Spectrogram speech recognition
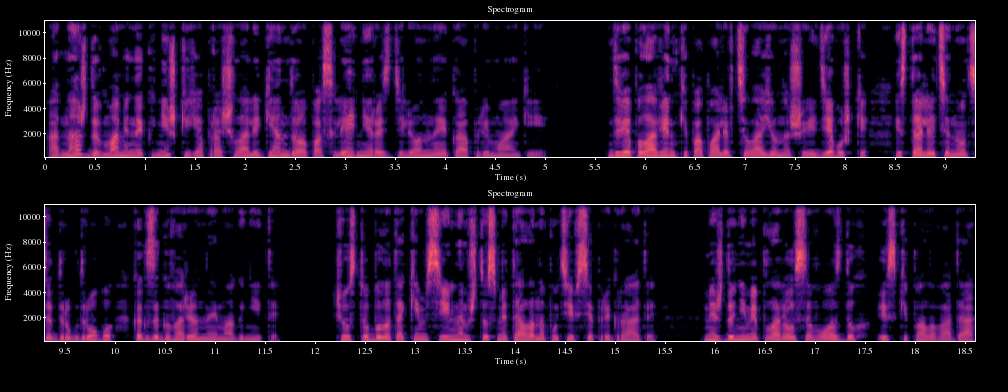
Однажды в маминой книжке я прочла легенду о последней разделенной капле магии. Две половинки попали в тела юноши и девушки и стали тянуться друг к другу, как заговоренные магниты. Чувство было таким сильным, что сметало на пути все преграды. Между ними плавился воздух и вскипала вода,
